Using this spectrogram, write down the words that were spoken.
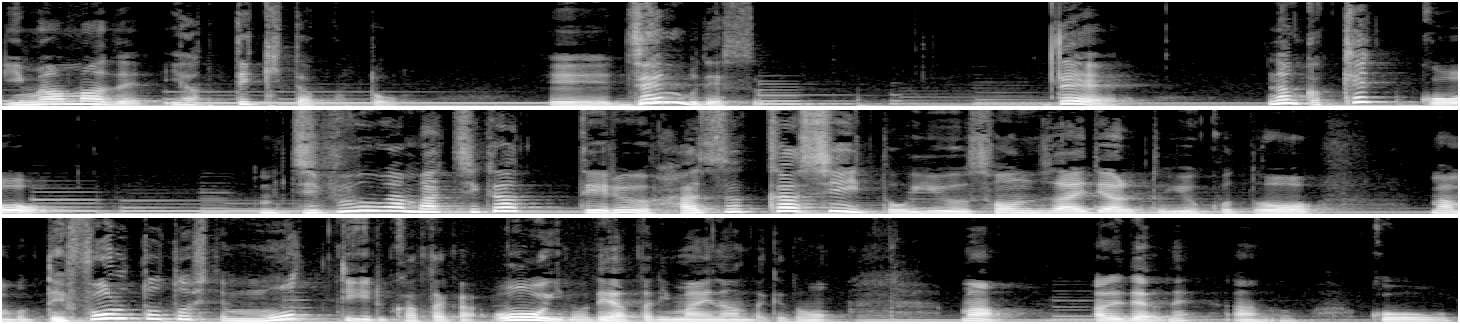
今までやってきたことえー、全部です。でなんか結構自分は間違ってる恥ずかしいという存在であるということを、まあ、もうデフォルトとして持っている方が多いので当たり前なんだけどまああれだよね。あのこ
